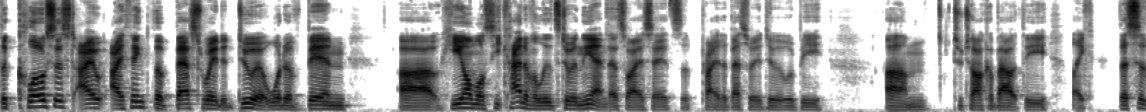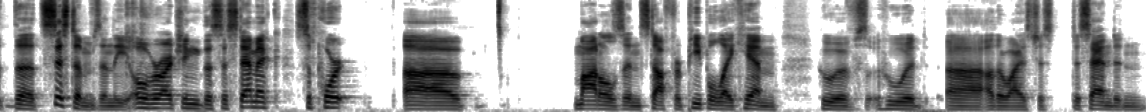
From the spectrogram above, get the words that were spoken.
the closest I I think the best way to do it would have been, uh, he almost he kind of alludes to it in the end. That's why I say it's the, probably the best way to do it would be, um, to talk about the like the the systems and the overarching the systemic support, uh, models and stuff for people like him who have who would uh, otherwise just descend and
